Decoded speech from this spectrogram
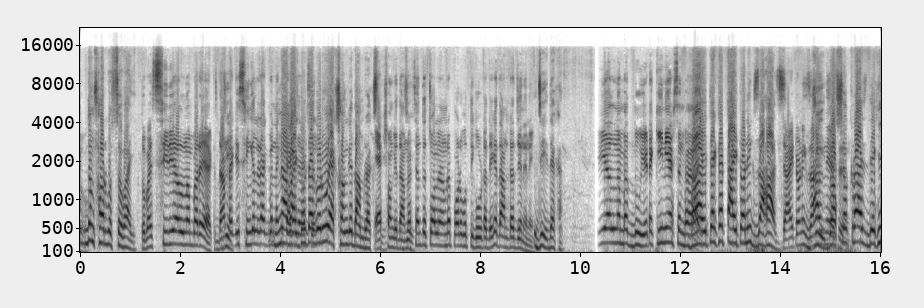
একদম সর্বোচ্চ ভাই। তো ভাই সিরিয়াল নাম্বার এক। দামটা কি সিঙ্গেল রাখবেন নাকি না ভাই দুটা গরু একসঙ্গে দাম রাখছি। একসঙ্গে দাম রাখছেন। তো চলেন আমরা পরবর্তী গরুটা দেখে দামটা জেনে নেই। জি দেখান। সিরিয়াল নাম্বার দুই এটা কি নিয়ে আসছেন ভাই? ভাই এটা একটা টাইটানিক জাহাজ। টাইটানিক জাহাজ নিয়ে দর্শকরা দেখি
